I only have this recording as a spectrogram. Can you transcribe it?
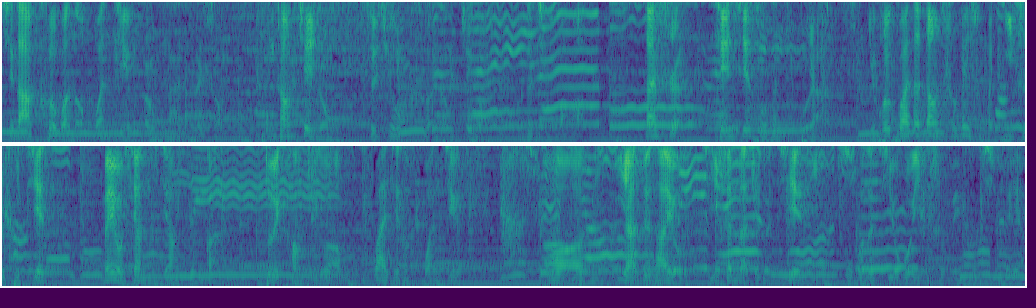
其他客观的环境而无奈的分手。通常这种最具有可能这个复合的情况啊。但是天蝎座的你不然，你会怪他当时为什么意志不坚，没有像你一样勇敢对抗这个外界的环境。呃，你依然对他有极深的这个芥蒂，复合的机会也是微乎其微啊。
